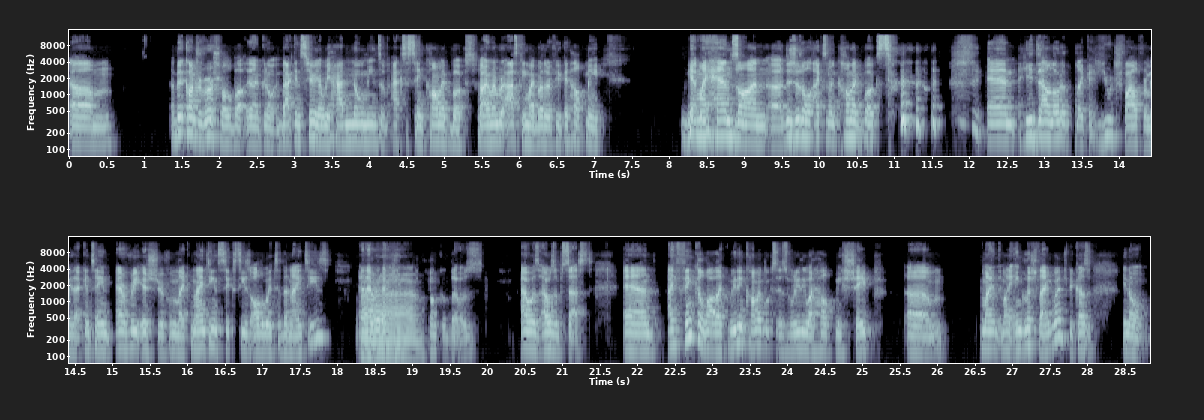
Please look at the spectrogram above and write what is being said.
Um, a bit controversial, but you know, back in Syria, we had no means of accessing comic books. So I remember asking my brother if he could help me get my hands on uh, digital X Men comic books. and he downloaded like a huge file for me that contained every issue from like 1960s all the way to the 90s. And. I read a huge chunk of those. I was I was obsessed. And I think a lot like reading comic books is really what helped me shape um, my my English language because you know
